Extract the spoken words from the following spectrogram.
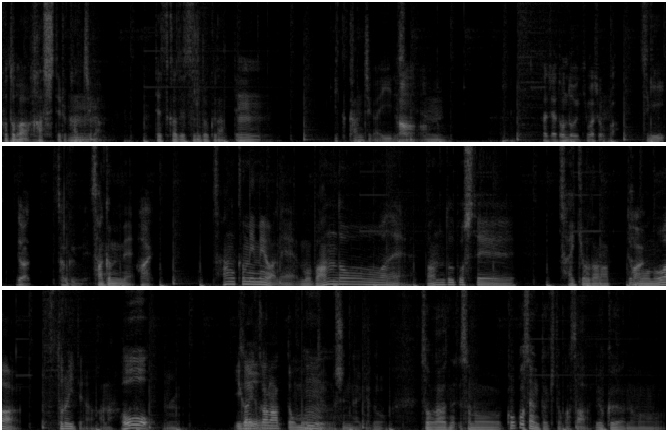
言葉を発してる感じが、手つかず鋭くなって、うん。いく感じがいいですね。あ。じゃあどんどん行きましょうか。次。では3組目。3組目。はい。3組目はねもうバンドはねバンドとして最強だなって思うのは、ストレイテナーかな。おお意外かなって思うかもしれないけど、そうだねその高校生の時とかさよくあの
